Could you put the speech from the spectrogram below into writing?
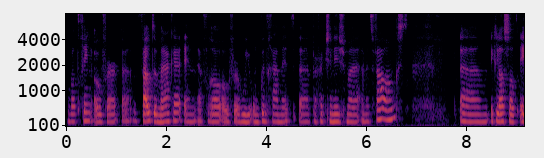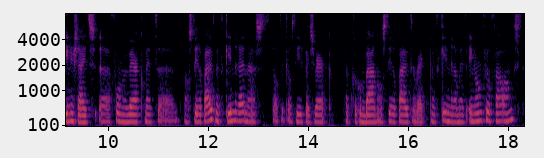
wat ging over uh, fouten maken en uh, vooral over hoe je om kunt gaan met uh, perfectionisme en met faalangst. Um, ik las dat enerzijds voor mijn werk met, als therapeut met kinderen. Naast dat ik als dierencoach werk, heb ik ook een baan als therapeut en werk ik met kinderen met enorm veel faalangst.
